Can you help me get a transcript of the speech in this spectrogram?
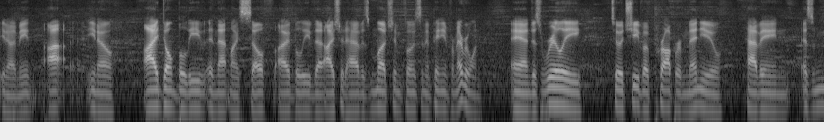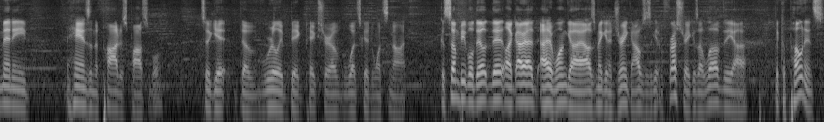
You know what I mean? I, you know, I don't believe in that myself. I believe that I should have as much influence and opinion from everyone, and just really to achieve a proper menu, having as many hands in the pot as possible to get the really big picture of what's good and what's not. Because some people, they, they like I had, I had one guy. I was making a drink. I was just getting frustrated because I love the uh, the components,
